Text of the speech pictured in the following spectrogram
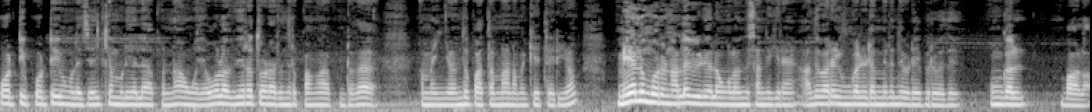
போட்டி போட்டு இவங்களை ஜெயிக்க முடியலை அப்படின்னா அவங்க எவ்வளோ வீரத்தோடு இருந்திருப்பாங்க அப்படின்றத நம்ம இங்கே வந்து பார்த்தோம்னா நமக்கே தெரியும். மேலும் ஒரு நல்ல வீடியோவில் உங்களை வந்து சந்திக்கிறேன். அதுவரை உங்களிடமிருந்து விடைபெறுவது உங்கள் பாலா.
